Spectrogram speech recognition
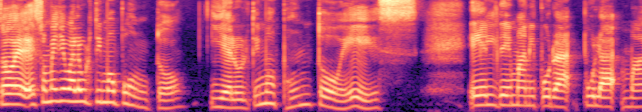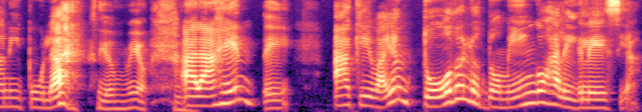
eso me lleva al último punto. Y el último punto es el de manipular, manipular, Dios mío, a la gente a que vayan todos los domingos a la iglesia.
